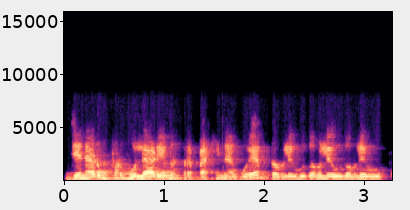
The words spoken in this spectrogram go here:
llenar un formulario en nuestra página web www.isic.edu.mx,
